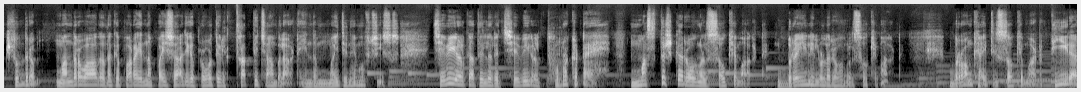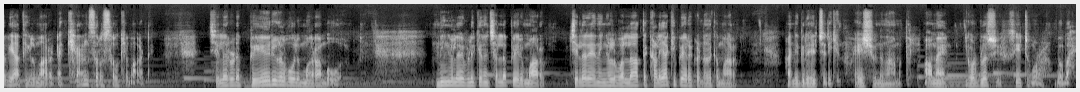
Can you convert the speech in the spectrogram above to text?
ക്ഷുദ്രം മന്ത്രവാദം എന്നൊക്കെ പറയുന്ന പൈശാചിക പ്രവൃത്തികൾ കത്തിച്ചാമ്പലാകട്ടെ. In the mighty name of Jesus ചെവി കേൾക്കാത്തില്ലൊരു ചെവികൾ തുറക്കട്ടെ. മസ്തിഷ്ക രോഗങ്ങൾ സൗഖ്യമാകട്ടെ. ബ്രെയിനിലുള്ള രോഗങ്ങൾ സൗഖ്യമാകട്ടെ. ബ്രോങ്കൈറ്റിസ് സൗഖ്യമാകട്ടെ. തീരാവ്യാധികൾ മാറട്ടെ. ക്യാൻസർ സൗഖ്യമാകട്ടെ. ചിലരുടെ പേരുകൾ പോലും മാറാൻ പോവുക. നിങ്ങളെ വിളിക്കുന്ന ചില പേര് മാറും. ചിലരെ നിങ്ങൾ വല്ലാത്ത കളിയാക്കി പേരൊക്കെ ഉണ്ട്. അതൊക്കെ മാറും. അനുഗ്രഹിച്ചിരിക്കുന്നു. യേശുവിന്റെ നാമത്തിൽ. ആമേ God bless you see tomorrow bye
